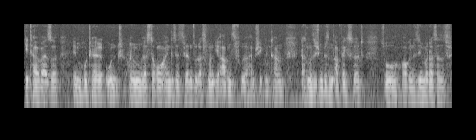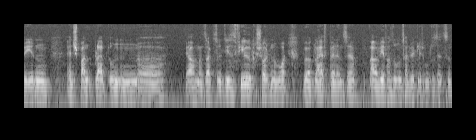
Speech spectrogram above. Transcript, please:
die teilweise im Hotel und im Restaurant eingesetzt werden, sodass man die abends früher heimschicken kann, dass man sich ein bisschen abwechselt. So organisieren wir das, dass es für jeden entspannt bleibt und ein äh, ja, man sagt so dieses viel gescholtene Wort Work-Life-Balance, ja. Aber wir versuchen es halt wirklich umzusetzen.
